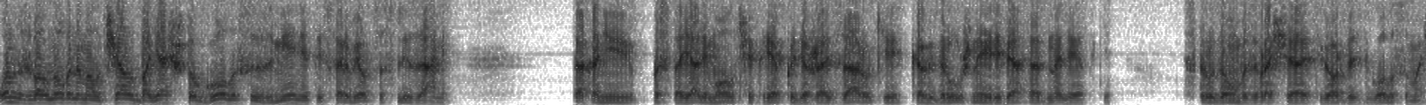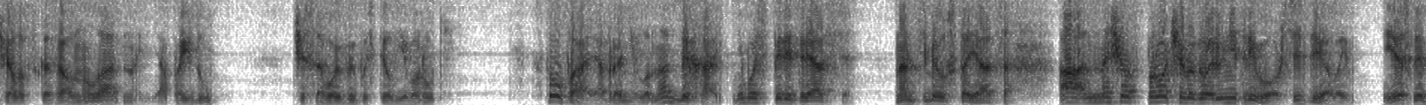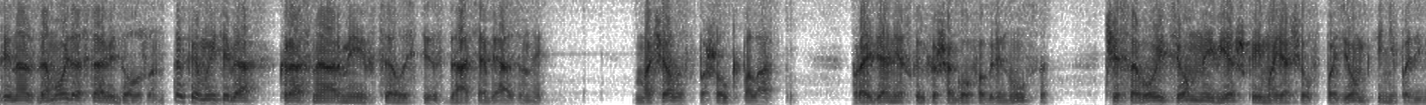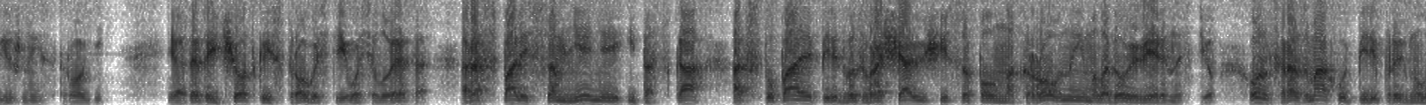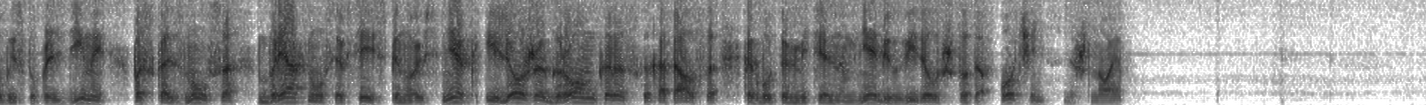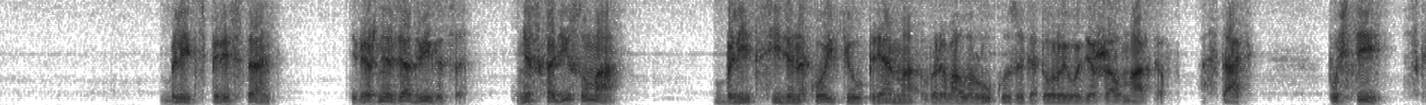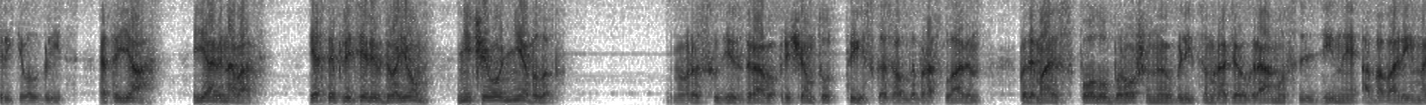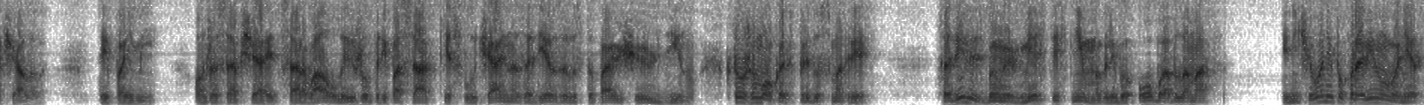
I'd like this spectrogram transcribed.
Он взволнованно молчал, боясь, что голос изменит и сорвется слезами. Так они постояли молча, крепко держась за руки, как дружные ребята-однолетки. С трудом возвращая твердость голосу, Мочалов сказал, «Ну ладно, я пойду». Часовой выпустил его руки. «Ступай», — обронил он, — «отдыхай, небось перетрясся, надо тебе устояться. А насчет прочего, говорю, не тревожься, сделаем. Если ты нас домой доставить должен, так и мы тебя Красной Армии в целости сдать обязаны». Мочалов пошел к палатке. Пройдя несколько шагов, оглянулся. Часовой темной вешкой маячил в поземке неподвижный и строгий. И от этой четкой строгости его силуэта распались сомнения и тоска, отступая перед возвращающейся полнокровной и молодой уверенностью. Он с размаху перепрыгнул выступ льдины, поскользнулся, брякнулся всей спиной в снег и, лежа, громко расхохотался, как будто в метельном небе увидел что-то очень смешное. «Блиц, перестань. Тебе же нельзя двигаться. Не сходи с ума!» Блиц, сидя на койке, упрямо вырывал руку, за которую его держал Марков. «Оставь! Пусти!» — скрикивал Блиц. «Это я! Я виноват! Если б летели вдвоем, ничего не было б!» «Ну, рассуди здраво, при чем тут ты?» — сказал Доброславин, поднимая с полу брошенную Блицем радиограмму с льдины об аварии Мочалова. «Ты пойми, он же сообщает, сорвал лыжу при посадке, случайно задев за выступающую льдину. Кто же мог это предусмотреть? Садились бы мы вместе с ним, могли бы оба обломаться. И ничего непоправимого нет.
